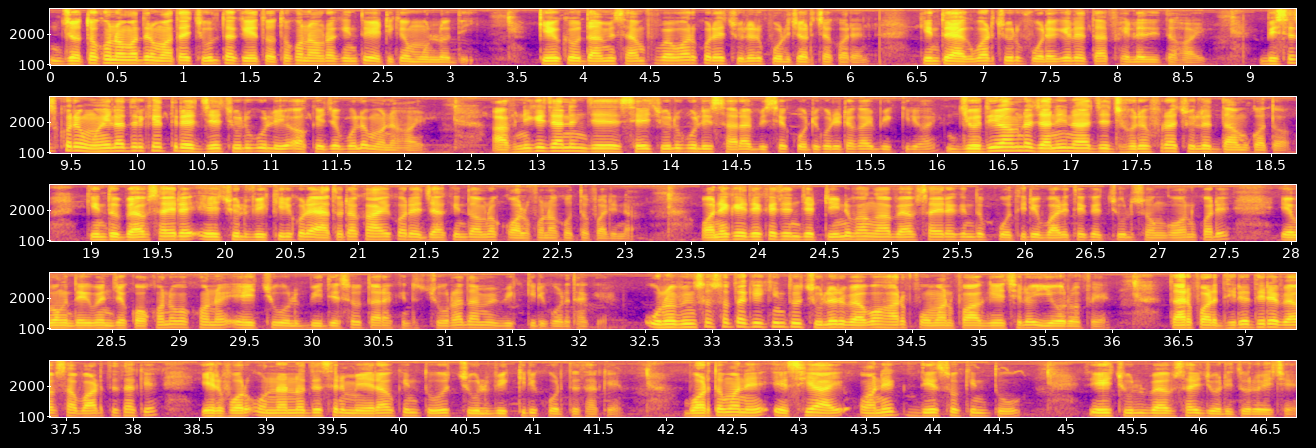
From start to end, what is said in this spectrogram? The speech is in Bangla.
যতক্ষণ আমাদের মাথায় চুল থাকে, ততক্ষণ আমরা কিন্তু এটিকে মূল্য দিই। কেউ কেউ দামি শ্যাম্পু ব্যবহার করে চুলের পরিচর্যা করেন, কিন্তু একবার চুল পড়ে গেলে তা ফেলে দিতে হয়। বিশেষ করে মহিলাদের ক্ষেত্রে যে চুলগুলি অকেজো বলে মনে হয়। আপনি কি জানেন যে সেই চুলগুলি সারা বিশ্বে কোটি কোটি টাকায় বিক্রি হয়? যদিও আমরা জানি না যে ঝরে ফোরা চুলের দাম কত, কিন্তু ব্যবসায়ীরা এই চুল বিক্রি করে এত টাকা আয় করে যা কিন্তু আমরা কল্পনা করতে পারি না। অনেকেই দেখেছেন যে টিন ভাঙা ব্যবসায়ীরা কিন্তু প্রতিটি বাড়ি থেকে চুল সংগ্রহণ করে এবং দেখবেন যে কখনো কখনো এই চুল বিদেশেও তারা কিন্তু চোরা দামে বিক্রি করে থাকে। ঊনবিংশ শতকে কিন্তু চুলের ব্যবহার প্রমাণ পাওয়া গিয়েছিল ইউরোপে। তারপর ধীরে ধীরে ব্যবসা বাড়তে থাকে, এরপর অন্যান্য দেশের মেয়েরাও কিন্তু চুল বিক্রি করতে থাকে। বর্তমানে এশিয়ায় অনেক দেশও কিন্তু এই চুল ব্যবসায় জড়িত রয়েছে।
